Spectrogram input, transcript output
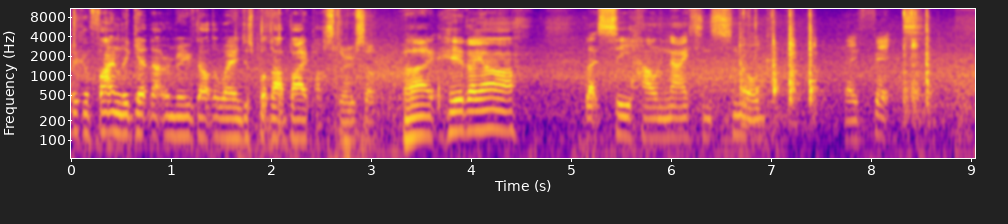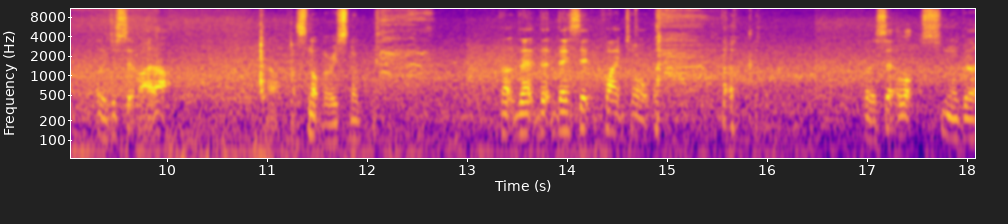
we can finally get that removed out of the way and just put that bypass through. So, right, here they are. Let's see how nice and snug they fit. Oh, they just sit like that. No, it's not very snug. they, they, they sit quite tall. Oh, but they sit a lot snugger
